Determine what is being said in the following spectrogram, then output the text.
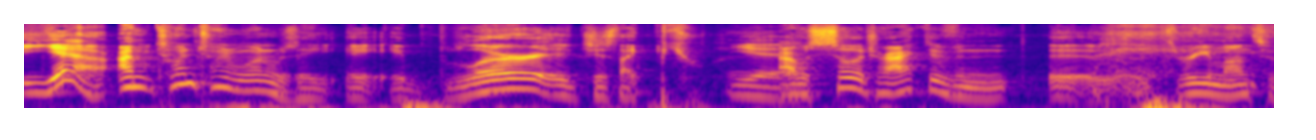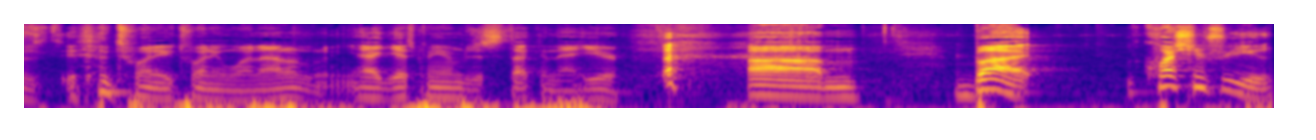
Yeah, I mean, 2021 was a, a, a blur. It just like, phew. Yeah. I was so attractive in uh, three months of 2021. I don't. I guess maybe I'm just stuck in that year. Um, but question for you:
